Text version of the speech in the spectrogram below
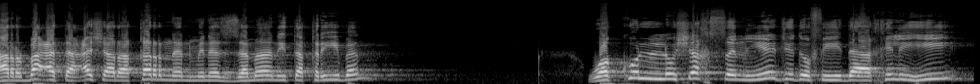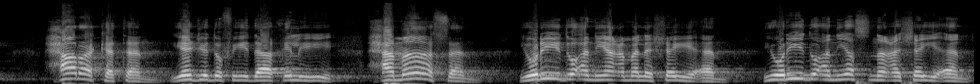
أربعة عشر قرنا من الزمان تقريبا؟ وكل شخص يجد في داخله حركة يجد في داخله حماسا يريد أن يعمل شيئا يريد أن يصنع شيئا.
